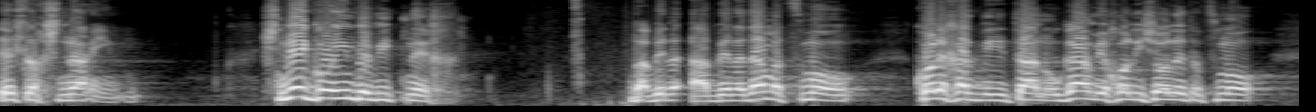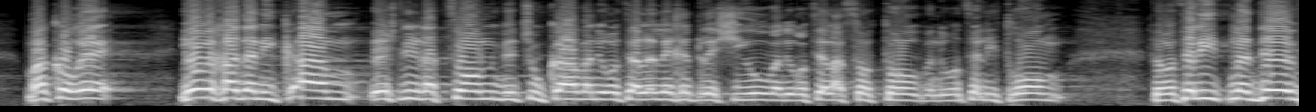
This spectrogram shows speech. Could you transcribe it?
יש לך שניים. שני גויים בבטנך. הבן, הבן אדם עצמו, כל אחד מאיתנו גם יכול לשאול את עצמו, מה קורה? יום אחד אני קם, ויש לי רצון ותשוקה, ואני רוצה ללכת לשיעור, ואני רוצה לעשות טוב, ואני רוצה לתרום, ורוצה להתנדב,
